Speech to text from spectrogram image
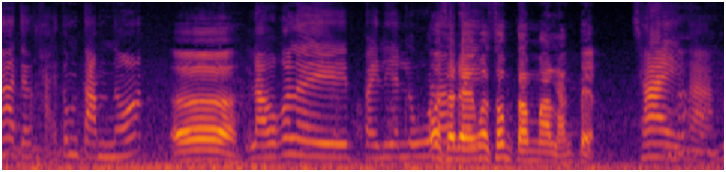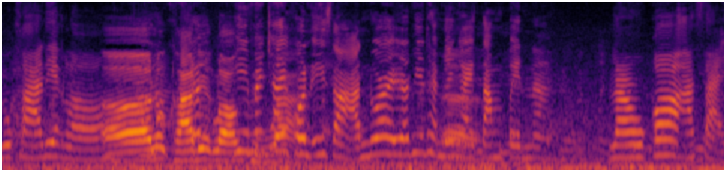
น่าจะขายต้มตำเนาะเออเราก็เลยไปเรียนรู้ก็ล้แสดงว่าไปส้มตำมาหลังเป็ด ใช่ค่ะ ลูกค้าเรียกร้องเออลูกค้าเรียกร้องพี่ไม่ถึงใช่ว่าคนอีสานด้วยแล้วพี่ทำยังไงตำเป็นน่ะเราก็อาศัย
